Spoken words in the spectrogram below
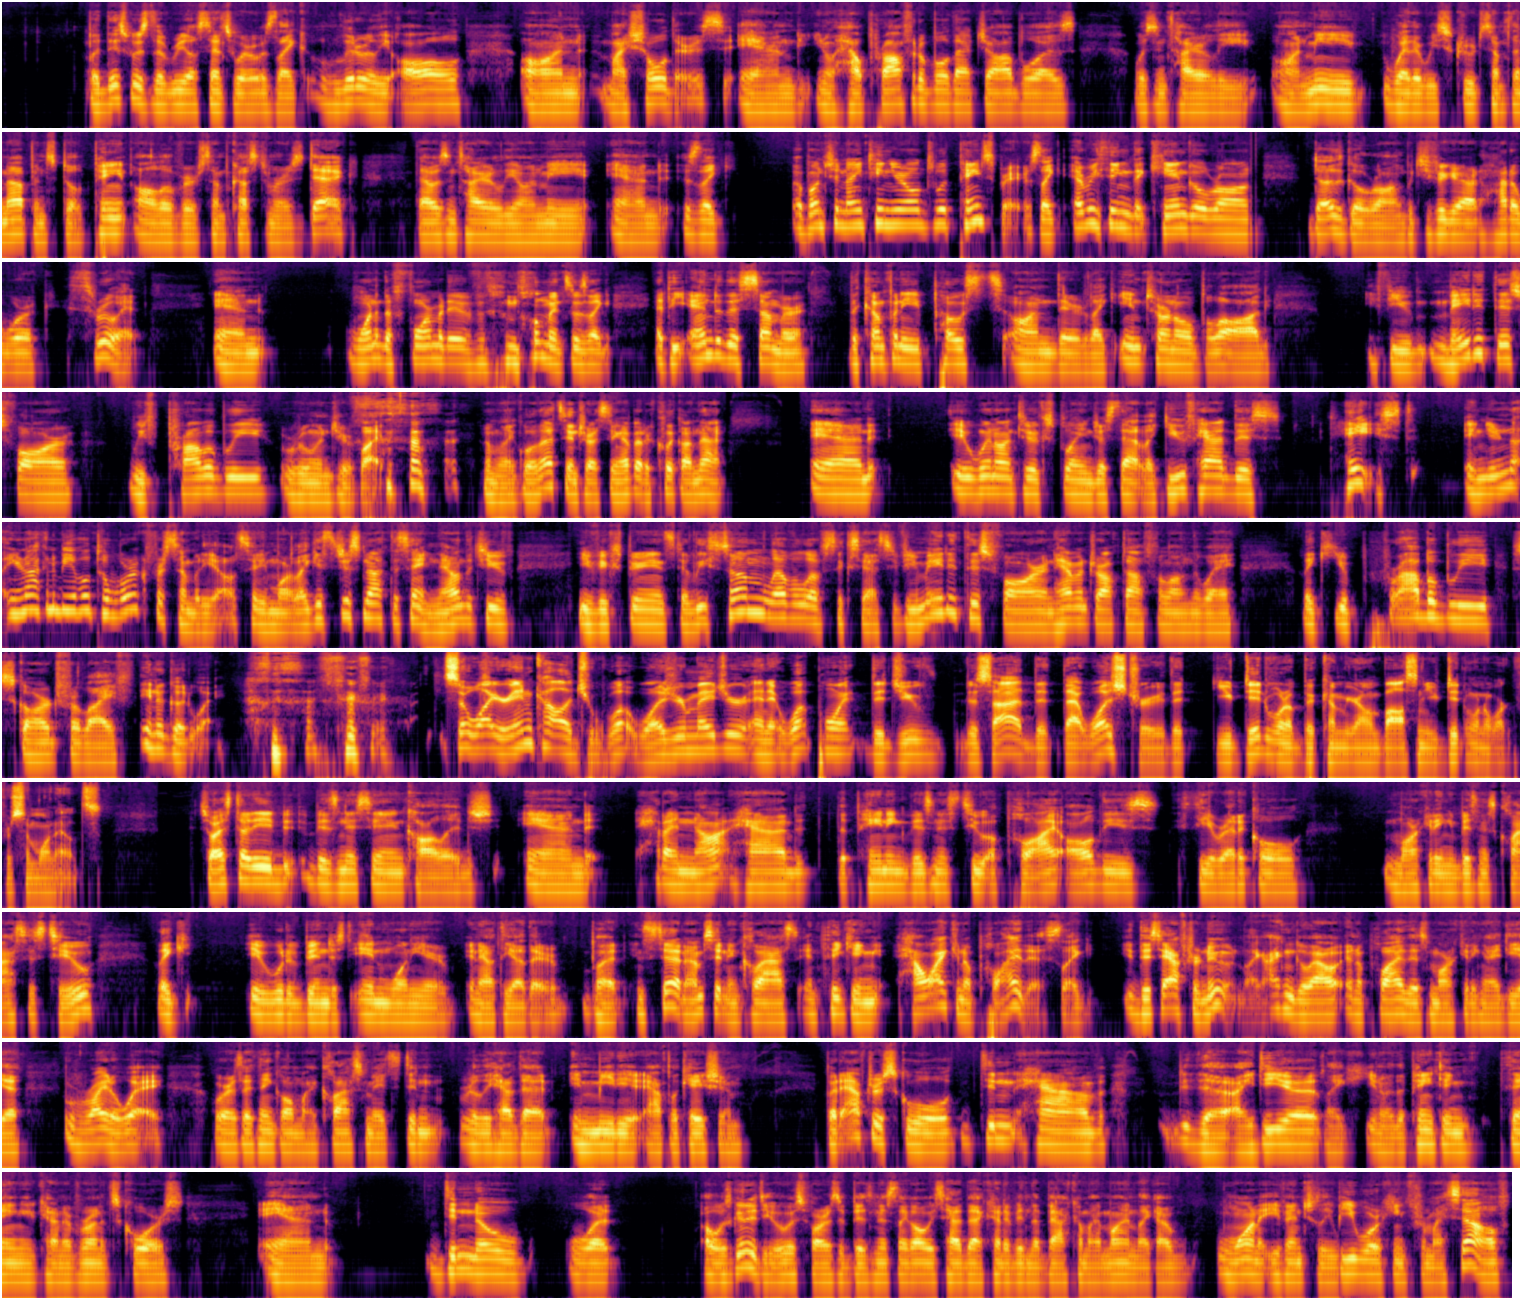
But this was the real sense where it was like literally all on my shoulders and, you know, how profitable that job was was entirely on me. Whether we screwed something up and spilled paint all over some customer's deck, that was entirely on me. And it was like a bunch of 19 year olds with paint sprayers. Like everything that can go wrong does go wrong, but you figure out how to work through it. And one of the formative moments was like at the end of this summer, the company posts on their like internal blog, if you made it this far, we've probably ruined your life. I'm like, well, that's interesting. I better click on that. And it went on to explain just that. Like you've had this taste and you're not you're not going to be able to work for somebody else anymore. Like it's just not the same. Now that you've you've experienced at least some level of success, if you made it this far and haven't dropped off along the way, like you're probably scarred for life in a good way. so while you're in college, what was your major, and at what point did you decide that that was true, that you did want to become your own boss and you didn't want to work for someone else? So I studied business in college, and had I not had the painting business to apply all these theoretical marketing and business classes to, like it would have been just in one ear and out the other. But instead, I'm sitting in class and thinking how I can apply this like this afternoon. Like I can go out and apply this marketing idea right away. Whereas I think all my classmates didn't really have that immediate application. But after school, didn't have the idea, like, you know, the painting thing had kind of run its course and didn't know what I was going to do as far as a business. Like, I always had that kind of in the back of my mind. Like, I want to eventually be working for myself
